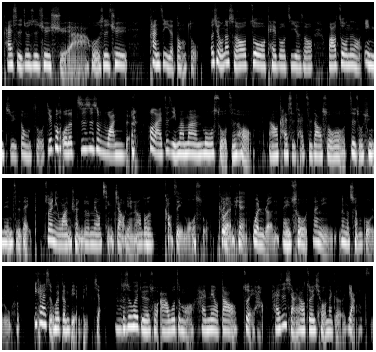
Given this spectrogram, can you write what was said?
开始就是去学啊，或者是去看自己的动作。而且我那时候做 cable 机的时候，我要做那种硬举动作，结果我的姿势是弯的。后来自己慢慢摸索之后。然后开始才知道说自主训练之类的，所以你完全就是没有请教练，然后都是靠自己摸索、看影片、问人。没错，那你那个成果如何？一开始会跟别人比较，嗯、就是会觉得说啊，我怎么还没有到最好，还是想要追求那个样子。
